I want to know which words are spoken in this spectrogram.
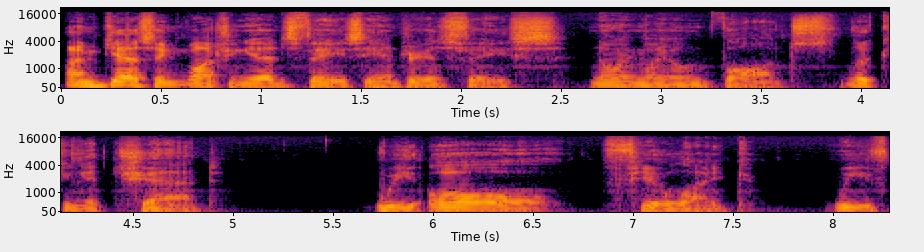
I'm guessing, watching Ed's face, Andrea's face, knowing my own thoughts, looking at chat, we all feel like we've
